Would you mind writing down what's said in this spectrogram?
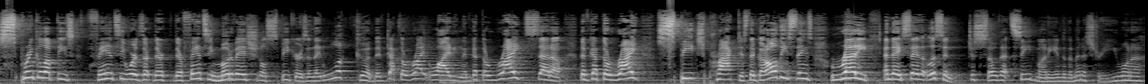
sprinkle up these fancy words. They're, they're, they're fancy motivational speakers and they look good. They've got the right lighting. They've got the right setup. They've got the right speech practice. They've got all these things ready. And they say that, listen, just sow that seed money into the ministry. You want to,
